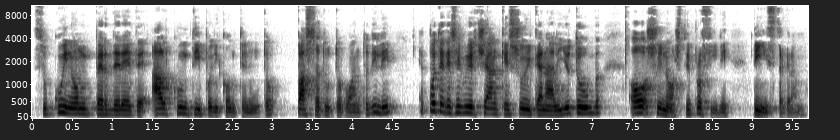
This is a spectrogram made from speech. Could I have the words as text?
su cui non perderete alcun tipo di contenuto, passa tutto quanto di lì e potete seguirci anche sui canali YouTube o sui nostri profili di Instagram.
